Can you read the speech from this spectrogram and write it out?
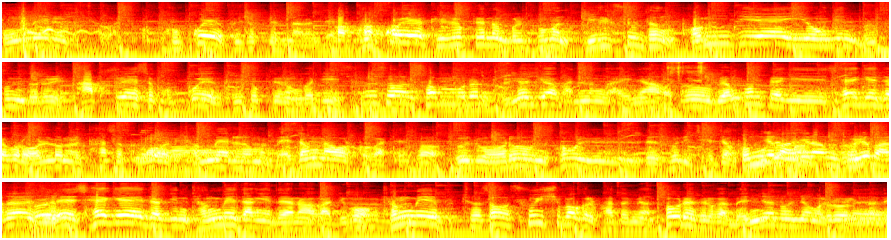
공매를 붙여가지고 국고에 귀속된다는데 아, 국고에 귀속되는 물품은 밀수 등 범죄에 이용된 물품들을 압수해서 국고에 귀속되는 거지 순수한 선물은 돌려줘야 받는 거 아니냐. 그 명품백이 세계적으로 언론을 타서 그거 경매를 하면 매정 나올 것 같아서 요즘 어려운 서울대 소리 재정 범죄가 500만 아니라면 돌려받아야죠. 네, 세계적인 경매장에 내놔가지고 경매에 붙여서 수십억을 받으면 서울에서가 몇 년 운영을 수 있는데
